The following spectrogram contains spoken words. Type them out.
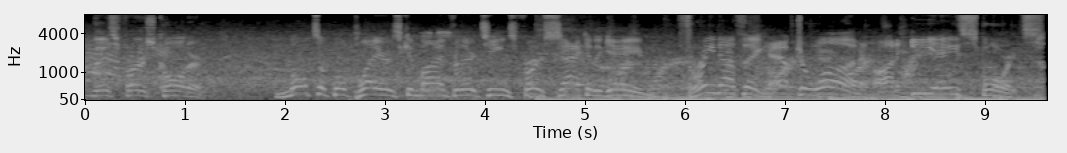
of this first quarter. Multiple players combined for their team's first sack of the game. 3-0 after one on EA Sports.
